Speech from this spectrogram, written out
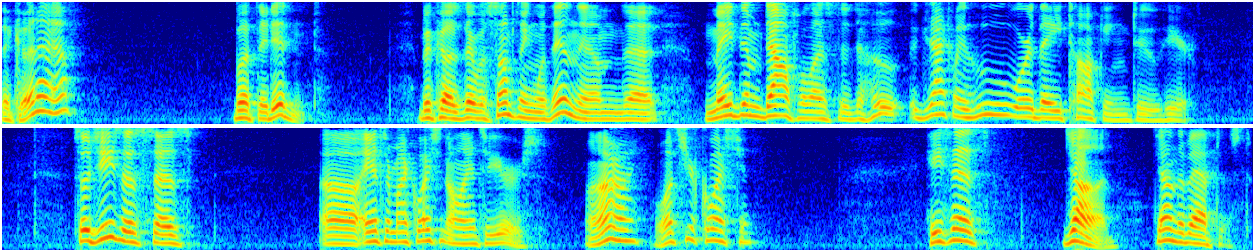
They could have, but they didn't. Because there was something within them that made them doubtful as to who exactly who were they talking to here. So Jesus says, uh, "Answer my question, I'll answer yours." All right, what's your question? He says, John, John the Baptist,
